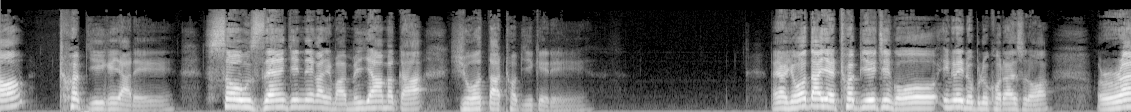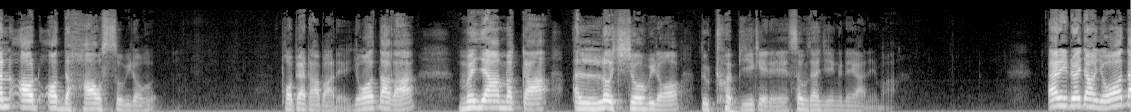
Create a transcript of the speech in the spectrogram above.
အောင်ထွက်ပြေးခဲ့ရတယ်စုံစမ်းခြင်းတွေကနေမှမရမကယောသထွက်ပြေးခဲ့တယ်ဒါကြောင့်ယောသရဲ့ထွက်ပြေးခြင်းကိုအင်္ဂလိပ်လိုဘယ်လိုခေါ်တာလဲဆိုတော့ run out of the house ဆိုပြီးတော့ဖော်ပြထားပါတယ်ယောသကမရမကအလွတ်ရှုံးပြီးတော့သူထွက်ပြေးခဲ့တယ်စုံစမ်းခြင်းတွေကနေမှာအဲ့ဒီအတွက်ကြောင့်ယောသ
